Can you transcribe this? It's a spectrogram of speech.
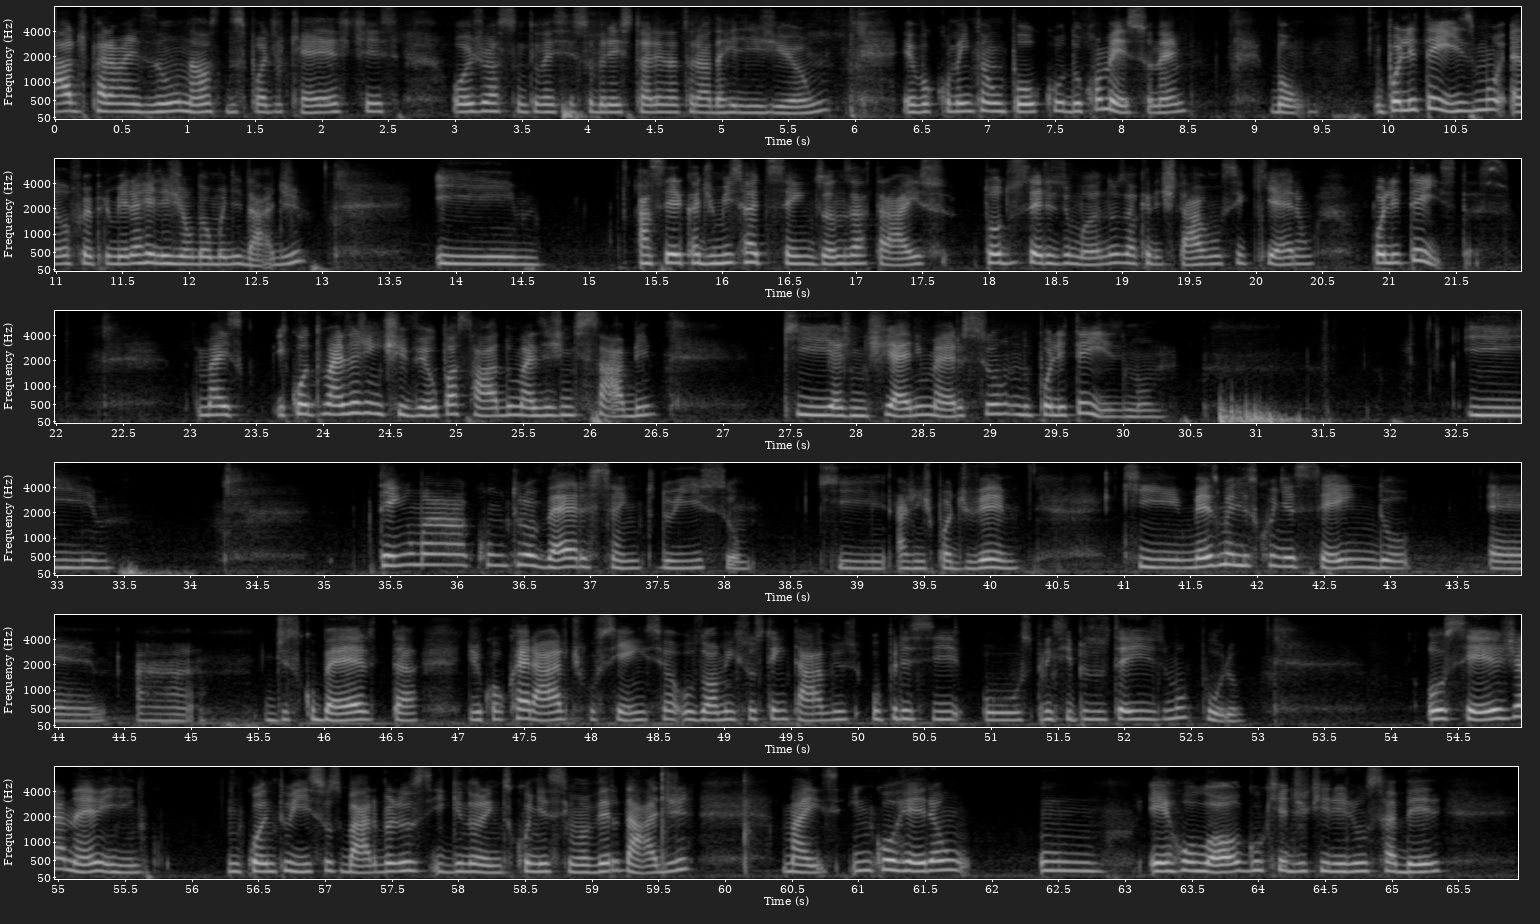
tarde para mais um nosso dos podcasts. Hoje o assunto vai ser sobre a história natural da religião. Eu vou comentar um pouco do começo, né? Bom, o politeísmo, ela foi a primeira religião da humanidade e há cerca de 1700 anos atrás, todos os seres humanos acreditavam-se que eram politeístas. Mas e quanto mais a gente vê o passado, mais a gente sabe que a gente era imerso no politeísmo. E tem uma controvérsia em tudo isso que a gente pode ver que mesmo eles conhecendo é, a descoberta de qualquer arte ou ciência, os homens sustentáveis, os princípios do teísmo puro. Ou seja, né, Enquanto isso, os bárbaros ignorantes conheciam a verdade, mas incorreram um erro logo que adquiriram saber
